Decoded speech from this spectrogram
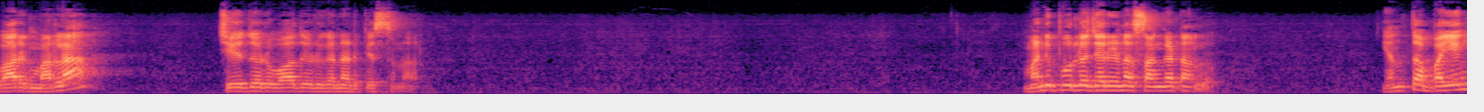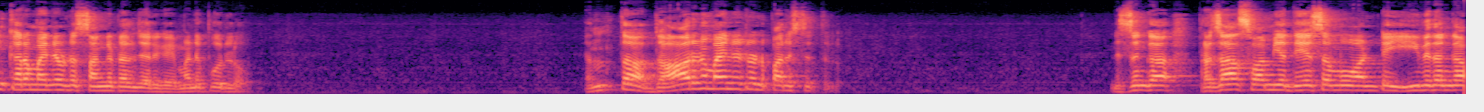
వారికి మరలా చేదోడు వాదోడుగా నడిపిస్తున్నారు. మణిపూర్లో జరిగిన సంఘటనలు ఎంత భయంకరమైనటువంటి సంఘటనలు జరిగాయి మణిపూర్లో. ఎంత దారుణమైనటువంటి పరిస్థితులు. నిజంగా ప్రజాస్వామ్య దేశము అంటే ఈ విధంగా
